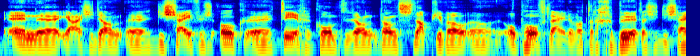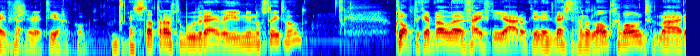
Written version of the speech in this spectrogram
En uh, ja, als je dan uh, die cijfers ook uh, tegenkomt, dan, dan snap je wel op hoofdlijnen wat er gebeurt als je die cijfers tegenkomt. En is dat trouwens de boerderij waar je nu nog steeds woont? Klopt, ik heb wel 15 jaar ook in het westen van het land gewoond, maar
